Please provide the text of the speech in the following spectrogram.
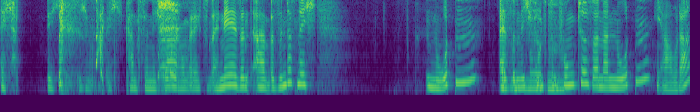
Ich habe Ich, ich, ich kann es dir nicht sagen, um ehrlich zu sein. Nee, sind, äh, sind das nicht Noten? Also sind nicht Noten. 15 Punkte, sondern Noten? Ja, oder?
